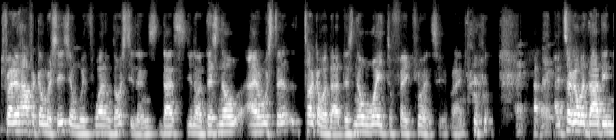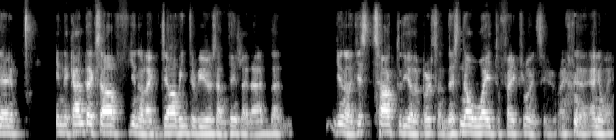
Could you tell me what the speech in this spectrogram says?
try to have a conversation with one of those students. That's you know, there's no. I always talk about that. There's no way to fake fluency, right? right, right. I talk about that in the in the context of you know like job interviews and things like that. That you know, just talk to the other person. There's no way to fake fluency, right? anyway.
